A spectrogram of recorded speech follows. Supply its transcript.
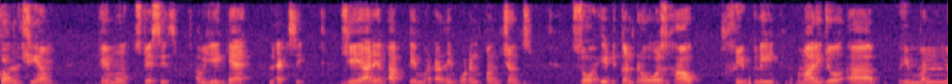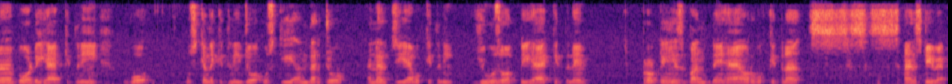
calcium hemostasis. अब ये क्या है? लेट्स सी ये आ रहे हैं आपके what are the important functions so it controls how quickly हमारी जो ह्यूमन बॉडी है, कितनी वो, उसके अंदर कितनी जो, उसकी अंदर जो एनर्जी है, वो कितनी यूज़ होती है, कितने प्रोटीन्स बनते हैं और वो कितना सेंसिटिव है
